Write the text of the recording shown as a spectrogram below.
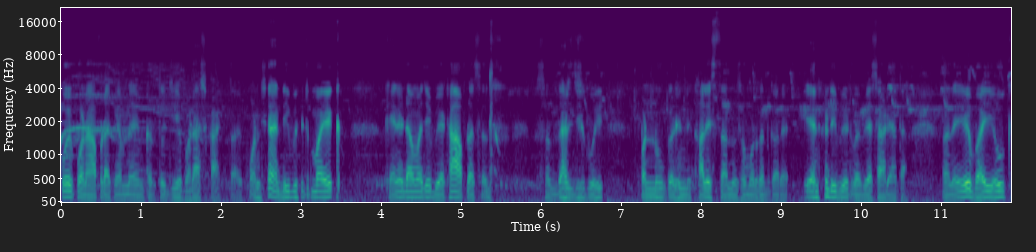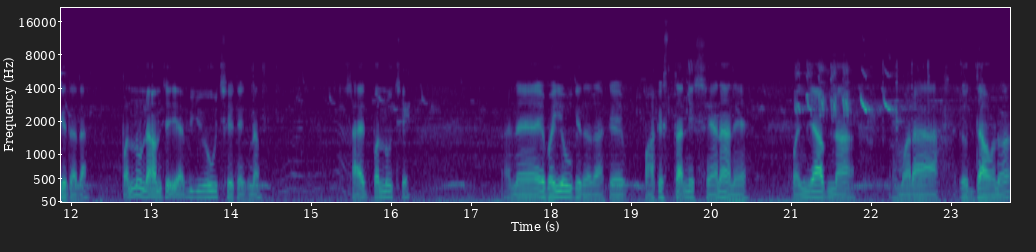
કોઈ પણ આપણા કે એમને એન્કર તો જે ભડાશ કાઢતા હોય. પણ ત્યાં ડિબેટમાં એક, કેનેડામાં જે બેઠા આપણા સરદાર સરદારજી કોઈ, પન્નું કરીને ખાલિસ્તાનનું સમર્થન કરે, એના ડિબેટમાં બેસાડ્યા હતા. અને એ ભાઈ એવું કહેતા હતા, પન્નું નામ છે, યા બીજું એવું છે કંઈક નામ? શાયદ પન્નું છે. અને એ ભાઈ એવું કહેતા હતા કે પાકિસ્તાનની સેનાને પંજાબના અમારા યોદ્ધાઓના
